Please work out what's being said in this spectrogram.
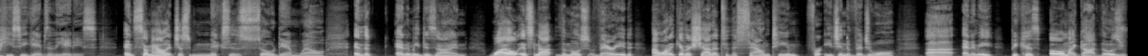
PC games in the 80s. And somehow it just mixes so damn well. And the enemy design, while it's not the most varied, I want to give a shout out to the sound team for each individual uh, enemy because oh my god, those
